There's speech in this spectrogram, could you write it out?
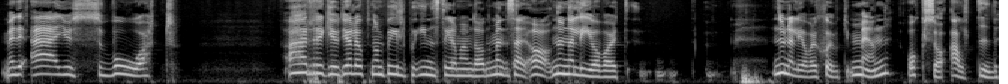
Men det är ju svårt. Herregud, jag la upp någon bild på Instagram häromdagen. Men så här, ja, nu när Leo har varit nu när Leo varit sjuk, men också alltid.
